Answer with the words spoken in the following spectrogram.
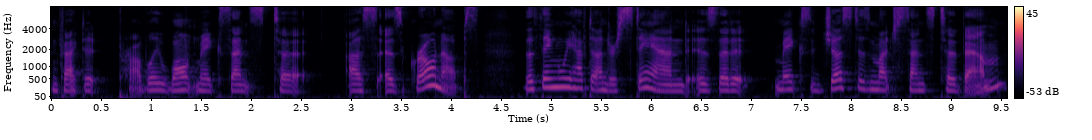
In fact, it probably won't make sense to us as grown ups. The thing we have to understand is that it makes just as much sense to them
